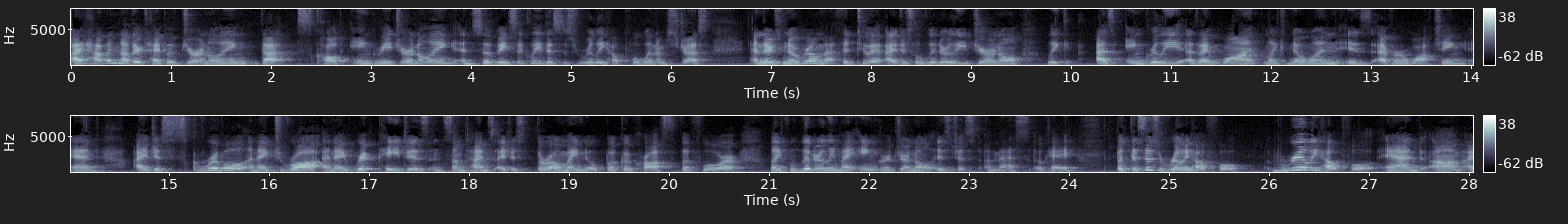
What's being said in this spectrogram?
I have another type of journaling that's called angry journaling. And so basically, this is really helpful when I'm stressed. And there's no real method to it. I just literally journal like as angrily as I want, like no one is ever watching. And I just scribble and I draw and I rip pages. And sometimes I just throw my notebook across the floor. Like literally, my anger journal is just a mess, okay? But this is really helpful really helpful and um, i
